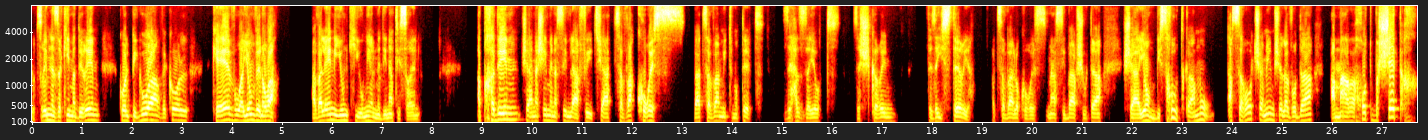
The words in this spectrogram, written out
יוצרים נזקים אדירים, כל פיגוע וכל כאב הוא איום ונורא, אבל אין איום קיומי על מדינת ישראל. הפחדים שאנשים מנסים להפיץ, שהצבא קורס והצבא מתמוטט, זה הזיות, זה שקרים וזה היסטריה. הצבא לא קורס, מהסיבה הפשוטה שהיום, בזכות, כאמור, עשרות שנים של עבודה, המערכות בשטח,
